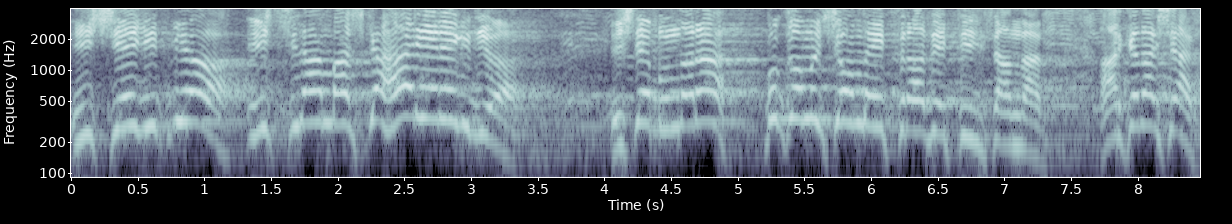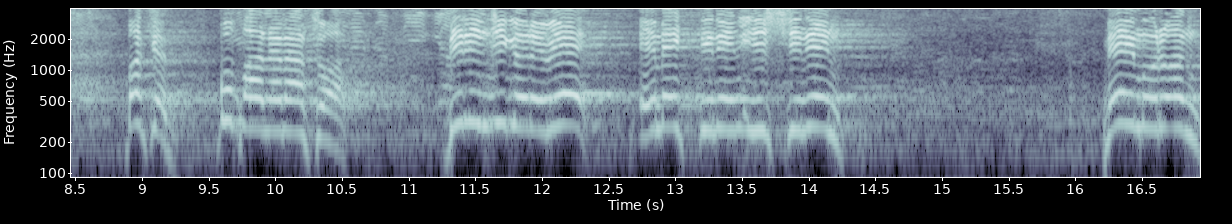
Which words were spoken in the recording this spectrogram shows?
İşçiye gitmiyor. İşçiden başka her yere gidiyor. İşte bunlara bu komisyonda itiraz etti insanlar. Arkadaşlar bakın bu parlamento birinci görevi emeklinin, işçinin, memurun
